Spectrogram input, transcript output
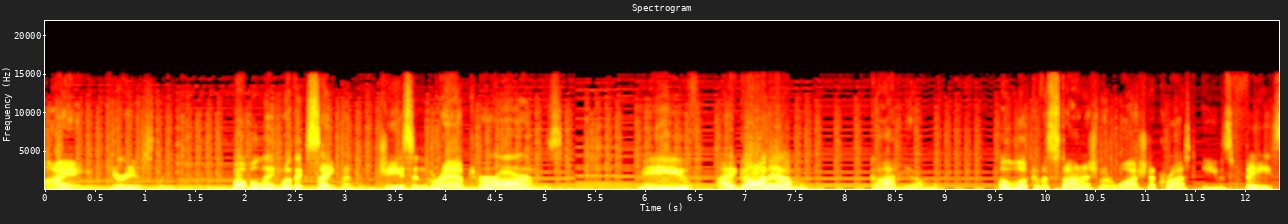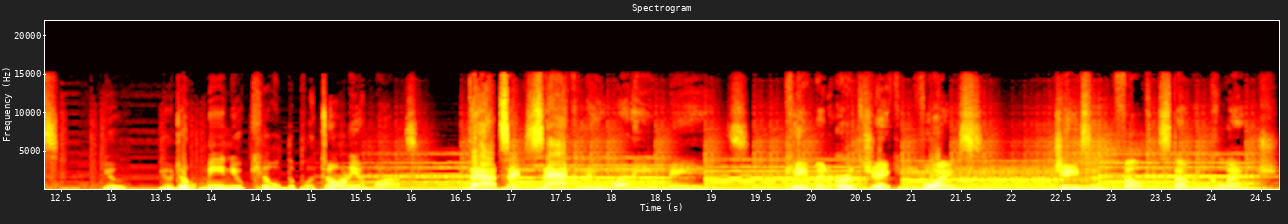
eyeing him curiously. Bubbling with excitement, Jason grabbed her arms. Eve, I got him! Got him? A look of astonishment washed across Eve's face. You you don't mean you killed the plutonium boss? That's exactly what he means, came an earth shaking voice. Jason felt his stomach clench.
